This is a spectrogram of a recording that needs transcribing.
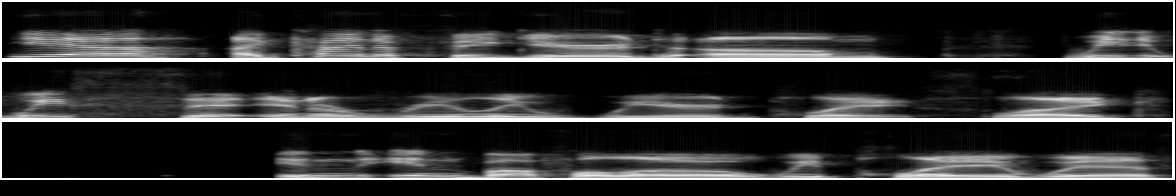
yeah i kind of figured um we we sit in a really weird place like in in Buffalo, we play with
